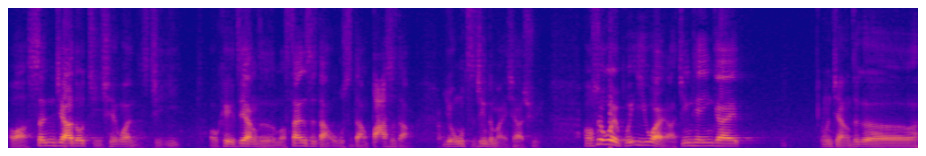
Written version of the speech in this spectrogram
好吧，身家都几千万几亿，我可以这样子什么三十档、五十档、八十档，永无止境的买下去。好，所以我也不意外啊。今天应该我们讲这个，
